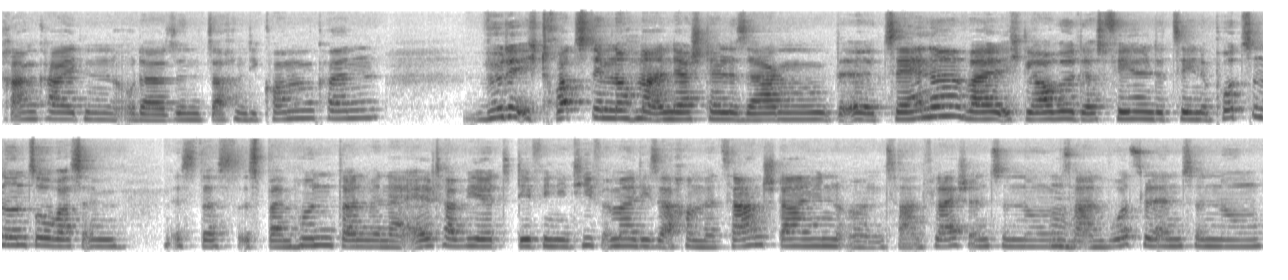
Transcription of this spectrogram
Krankheiten oder sind Sachen, die kommen können, würde ich trotzdem nochmal an der Stelle sagen, äh, Zähne, weil ich glaube, das fehlende Zähneputzen und so, was im ist das ist beim Hund dann, wenn er älter wird, definitiv immer die Sache mit Zahnstein und Zahnfleischentzündung, mhm. Zahnwurzelentzündung.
